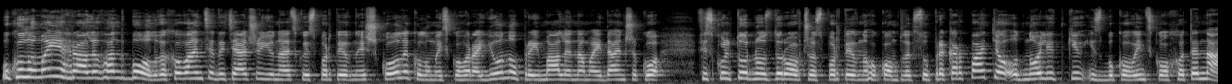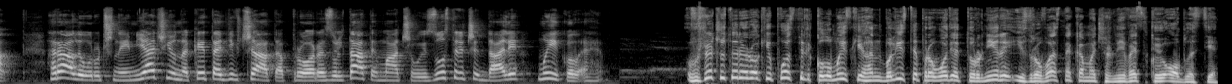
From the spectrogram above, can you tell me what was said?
У Коломиї грали в гандбол. Вихованці дитячої юнацької спортивної школи Коломийського району приймали на майданчику фізкультурно-здоровчого спортивного комплексу Прикарпаття однолітків із Буковинського Хотина. Грали у ручний м'яч юнаки та дівчата. Про результати матчової зустрічі далі мої колеги. Вже чотири роки поспіль коломийські гандболісти проводять турніри із ровесниками Чернівецької області.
